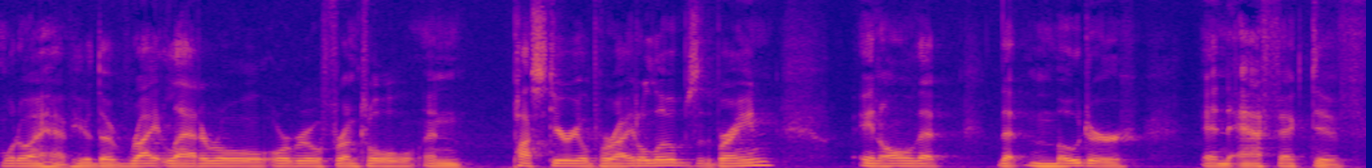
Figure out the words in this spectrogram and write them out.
what do I have here? The right lateral, orbitofrontal, and posterior parietal lobes of the brain, and all that that motor and affective.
